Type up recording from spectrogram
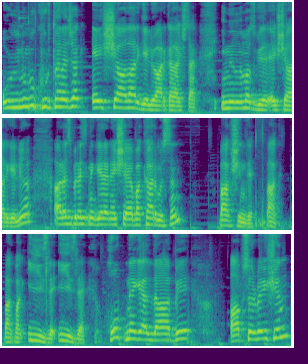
oyunumu kurtaracak eşyalar geliyor arkadaşlar. İnanılmaz güzel eşyalar geliyor. Ares Blessing'de gelen eşyaya bakar mısın? Bak şimdi. Bak. Bak bak iyi izle. iyi izle. Hop ne geldi abi? Observation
